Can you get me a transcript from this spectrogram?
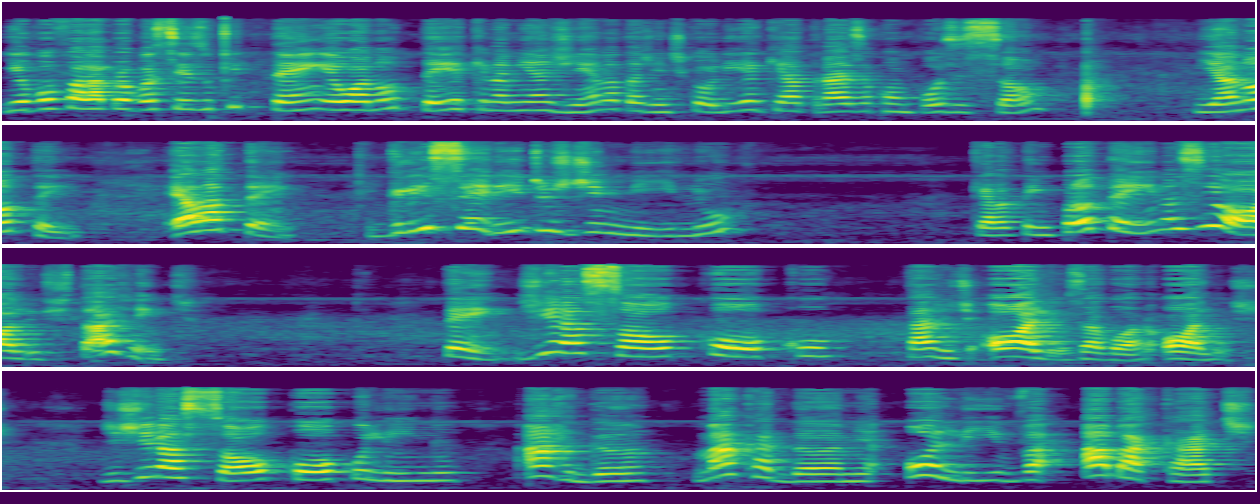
E eu vou falar para vocês o que tem. Eu anotei aqui na minha agenda, tá, gente? Que eu li aqui atrás a composição e anotei. Ela tem glicerídeos de milho, que ela tem proteínas e óleos, tá, gente? Tem girassol, coco, tá, gente? Óleos agora, óleos. De girassol, coco, linho, argan, macadâmia, oliva, abacate,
